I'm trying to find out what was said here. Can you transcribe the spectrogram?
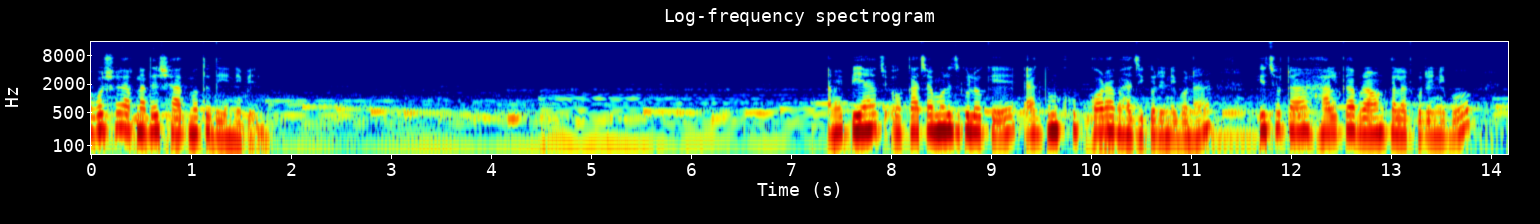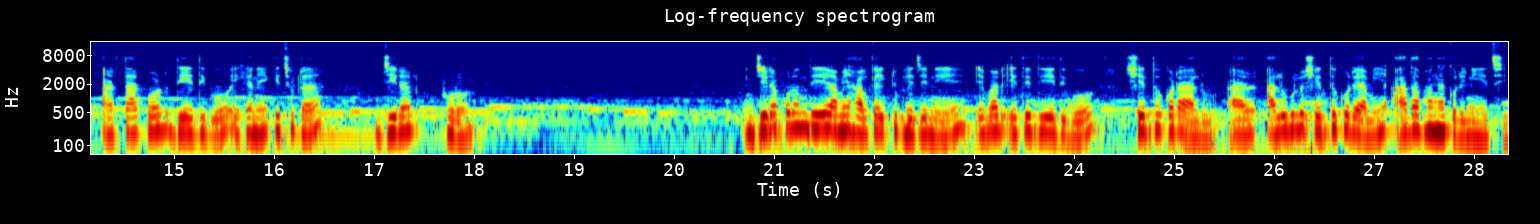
অবশ্যই আপনাদের স্বাদ মতো দিয়ে নেবেন। আমি পেঁয়াজ ও কাঁচামরিচগুলোকে একদম খুব কড়া ভাজি করে নেব না, কিছুটা হালকা ব্রাউন কালার করে নেব। আর তারপর দিয়ে দিব এখানে কিছুটা জিরার ফোড়ন। জিরা ফোড়ন দিয়ে আমি হালকা একটু ভেজে নিয়ে এবার এতে দিয়ে দিব সেদ্ধ করা আলু। আর আলুগুলো সেদ্ধ করে আমি আদা ভাঙা করে নিয়েছি।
